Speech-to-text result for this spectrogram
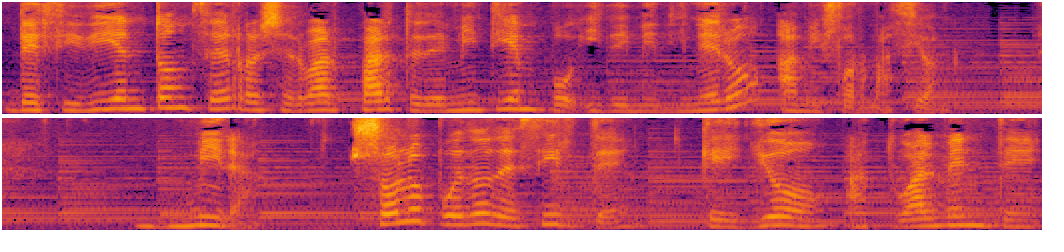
Decidí entonces reservar parte de mi tiempo y de mi dinero a mi formación. Mira, solo puedo decirte que yo actualmente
